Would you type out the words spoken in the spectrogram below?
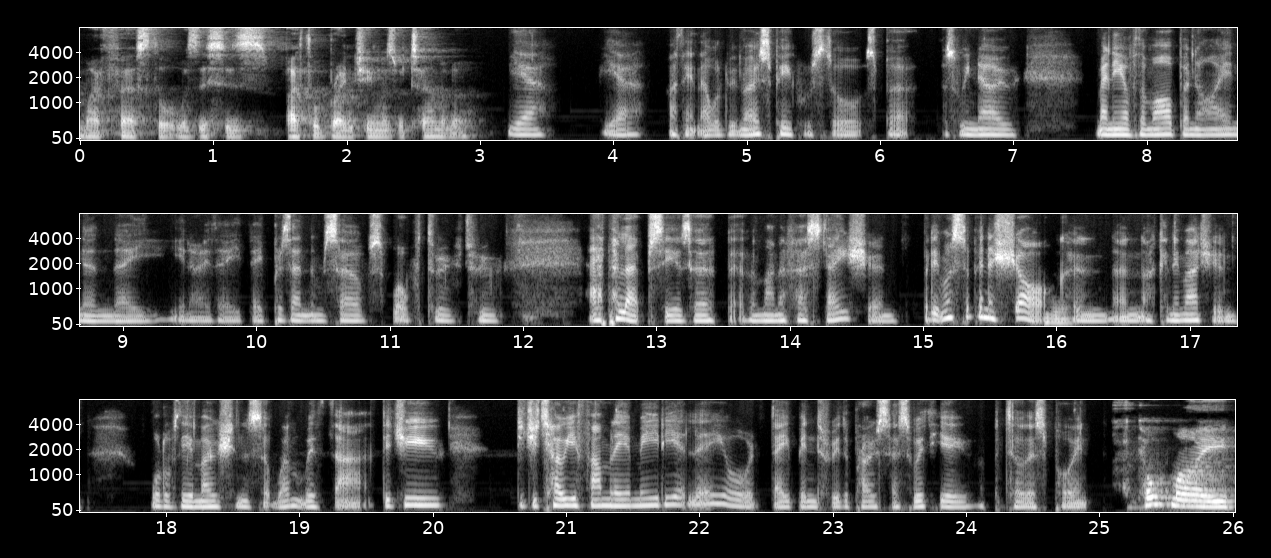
my first thought was this is. I thought brain tumors were terminal. Yeah, yeah. I think that would be most people's thoughts, but as we know, many of them are benign and they you know they they present themselves well through through epilepsy as a bit of a manifestation but it must have been a shock mm. and and i can imagine all of the emotions that went with that. Did you did you tell your family immediately or had they been through the process with you up until this point? I told my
